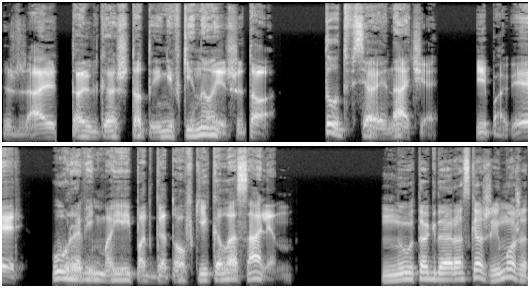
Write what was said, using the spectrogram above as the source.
Жаль только, что ты не в кино и то. Тут все иначе. И поверь, уровень моей подготовки колоссален. «Ну тогда расскажи, может,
